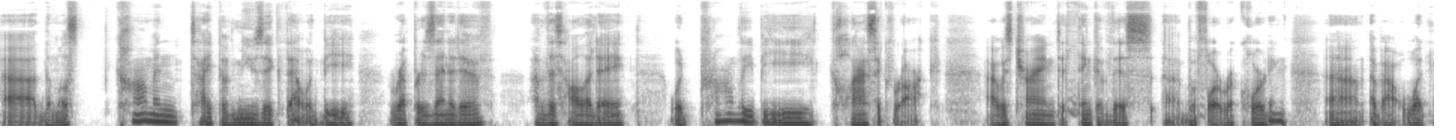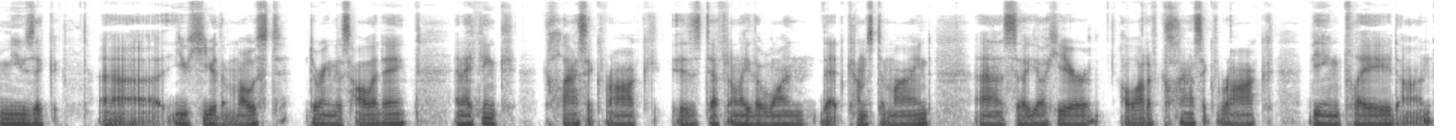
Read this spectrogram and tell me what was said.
uh, the most common type of music that would be representative of this holiday would probably be classic rock. I was trying to think of this uh, before recording uh, about what music uh, you hear the most during this holiday. And I think classic rock is definitely the one that comes to mind. Uh, so you'll hear a lot of classic rock being played on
